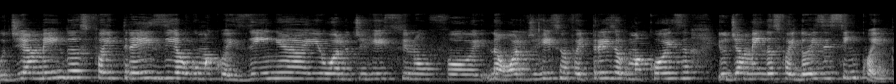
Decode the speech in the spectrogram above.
O de amêndoas foi 3 e alguma coisinha e o óleo de rícino foi... Não, o óleo de rícino foi 3 e alguma coisa e o de amêndoas foi 2,50,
